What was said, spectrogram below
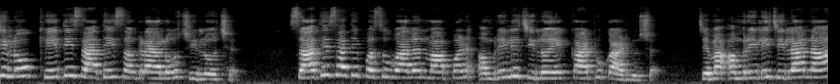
જિલ્લો ખેતી સાથે સંકળાયેલો જિલ્લો છે. સાથે સાથે પશુપાલનમાં પણ અમરેલી જિલ્લોએ કાઠું કાઢ્યું છે. જેમાં અમરેલી જિલ્લાના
